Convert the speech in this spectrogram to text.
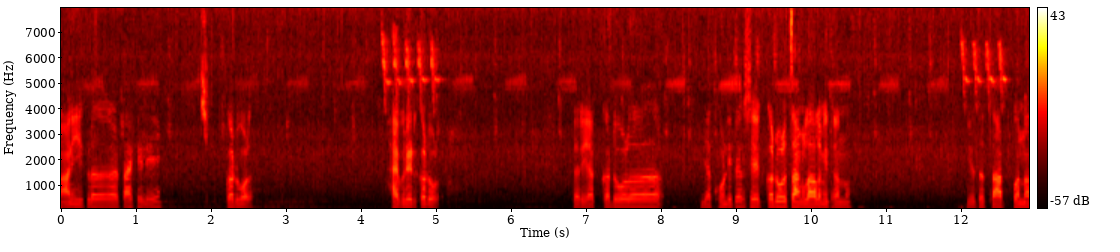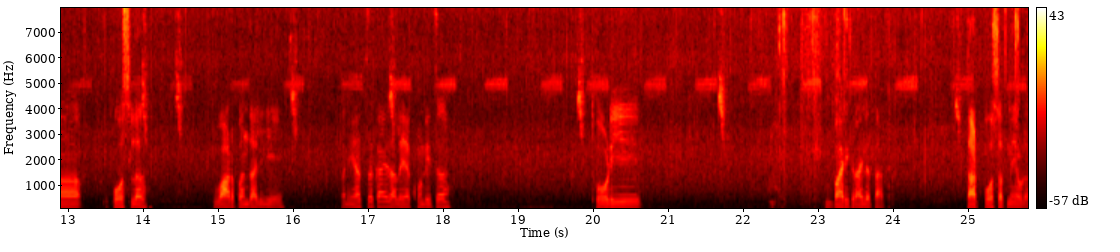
आणि इकडं टाकेले कडवळ. हायब्रिड कडोळ तर या कडोळ या खोंडीपेक्षा एक कडोळ चांगला आला मित्रांनो. याचं ताट पण पोसलं. पोचलं वाढ पण झालेली आहे. पण याचं काय झालं या खोंडीचं? थोडी बारीक राहिलं ताट. ताट पोसत नाही एवढं.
